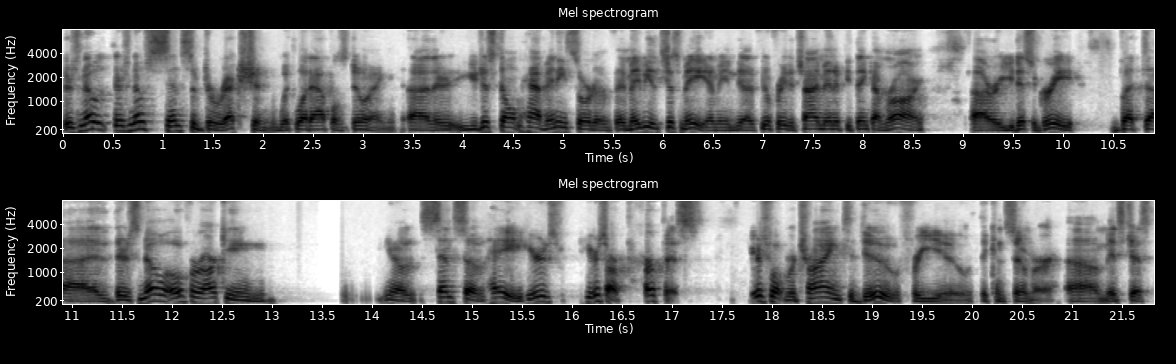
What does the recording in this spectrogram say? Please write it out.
there's no there's no sense of direction with what Apple's doing. Uh, there, you just don't have any sort of. And maybe it's just me. I mean, uh, feel free to chime in if you think I'm wrong uh, or you disagree. But uh, there's no overarching, you know, sense of hey, here's here's our purpose. Here's what we're trying to do for you, the consumer. Um, it's just,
